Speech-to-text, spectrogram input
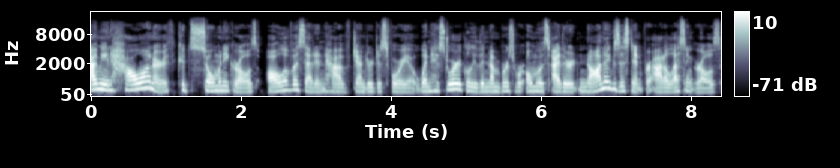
I mean, how on earth could so many girls all of a sudden have gender dysphoria when historically the numbers were almost either non existent for adolescent girls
